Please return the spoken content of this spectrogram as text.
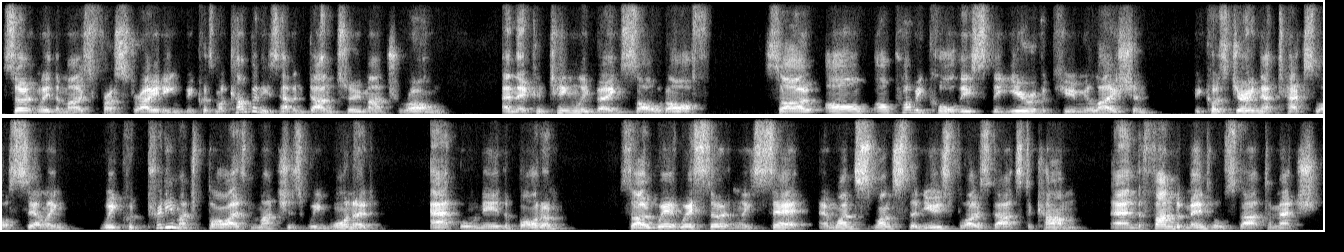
certainly the most frustrating because my companies haven't done too much wrong and they're continually being sold off. So I'll, I'll probably call this the year of accumulation because during that tax loss selling, we could pretty much buy as much as we wanted at or near the bottom. So we're, we're certainly set. And once once the news flow starts to come and the fundamentals start to match,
